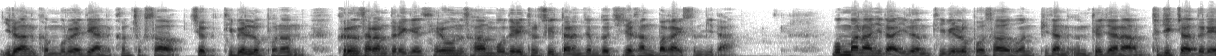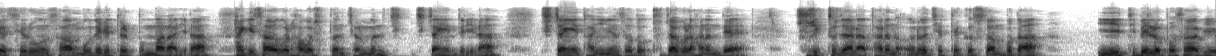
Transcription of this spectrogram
이러한 건물에 대한 건축사업 즉 디벨로퍼는 그런 사람들에게 새로운 사업 모델이 될 수 있다는 점도 지적한 바가 있습니다. 뿐만 아니라 이런 디벨로퍼 사업은 비단 은퇴자나 퇴직자들의 새로운 사업 모델이 될 뿐만 아니라 자기 사업을 하고 싶은 젊은 직장인들이나 직장에 다니면서도 투잡을 하는데 주식 투자나 다른 어느 재테크 수단보다 이 developer 사업이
